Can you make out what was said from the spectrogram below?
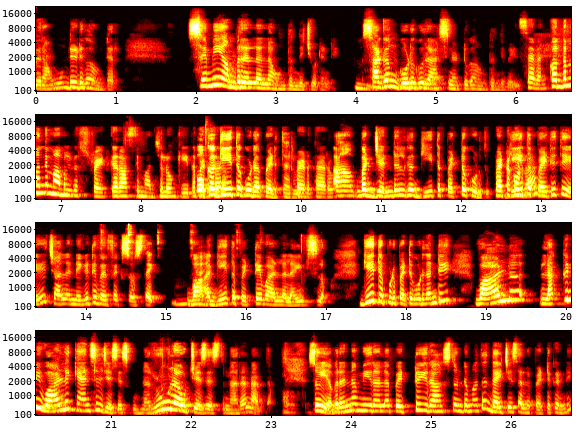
గ్రౌండెడ్గా ఉంటారు. సెమీ అంబ్రెల్లా ఉంటుంది చూడండి. సగం గొడుగు రాసినట్టుగా ఉంటుంది వీళ్ళు. సెవెన్ కొంతమంది మామూలుగా స్ట్రైట్గా రాస్తే మధ్యలో గీత ఒక గీత కూడా పెడతారు. పెడతారు. బట్ జనరల్గా గీత పెట్టకూడదు? గీత పెడితే చాలా నెగటివ్ ఎఫెక్ట్స్ వస్తాయి. ఆ గీత పెట్టే వాళ్ళ లైఫ్స్లో. గీత ఎప్పుడు పెట్టకూడదు? అంటే వాళ్ళ లక్ని వాళ్ళే క్యాన్సిల్ చేసేసుకుంటున్నారు. రూల్ అవుట్ చేసేస్తున్నారు అని అర్థం. సో ఎవరైనా మీరు అలా పెట్టి రాస్తుంటే మాత్రం దయచేసి అలా పెట్టకండి.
